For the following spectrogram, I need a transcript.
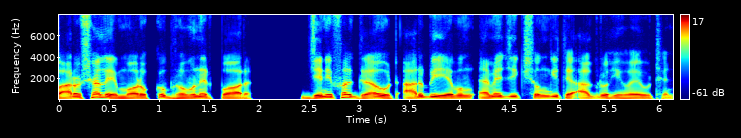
বারো সালে মরক্কো ভ্রমণের পর জেনিফার গ্রাউট আরবি এবং অ্যামেজিক সঙ্গীতে আগ্রহী হয়ে ওঠেন।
